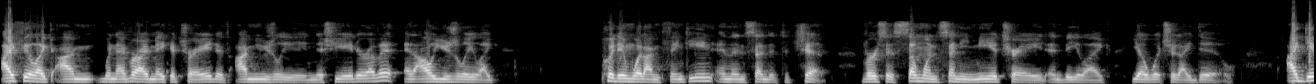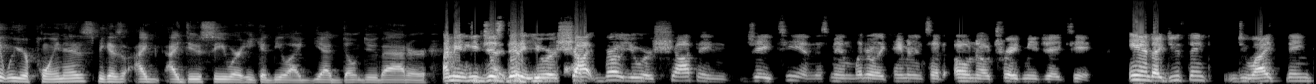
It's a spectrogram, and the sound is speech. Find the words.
I feel like I'm whenever I make a trade, it's, I'm usually the initiator of it, and I'll usually like put in what I'm thinking and then send it to Chip versus someone sending me a trade and be like, "Yo, what should I do?" I get what your point is because I I do see where he could be like, "Yeah, don't do that," or I mean, he just did it. You were shot, bro. You were shopping JT, and this man literally came in and said, "Oh no, trade me JT." And I do think, do I think,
